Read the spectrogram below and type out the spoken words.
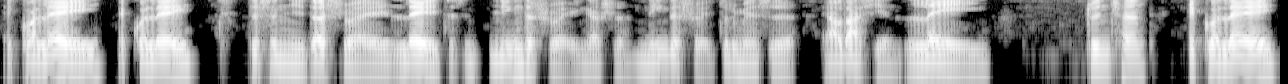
a lei，ecco a lei，这是你的水，lei，这是您的水，应该是您的水，这里面是 L 大写，lei，尊称。Ecco lei,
